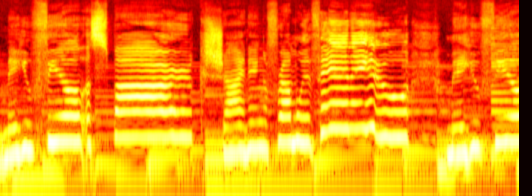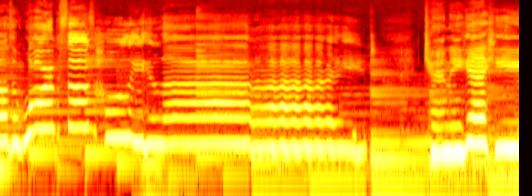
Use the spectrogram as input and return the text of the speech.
May you feel a spark shining from within you. May you feel the warmth of holy light. Ken yehi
